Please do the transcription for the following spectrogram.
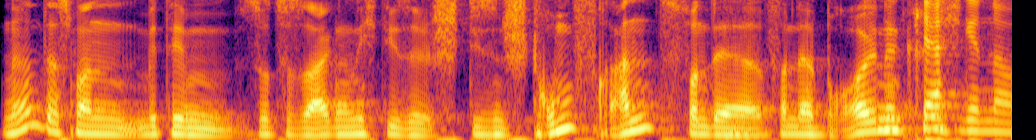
Ne, dass man mit dem sozusagen nicht diese, diesen Strumpfrand von der, von der Bräune Ja, kriegt genau.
